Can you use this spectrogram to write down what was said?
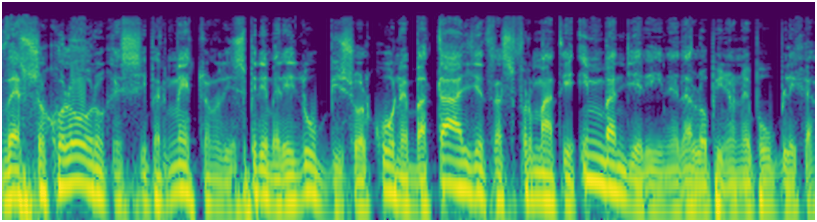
verso coloro che si permettono di esprimere i dubbi su alcune battaglie trasformati in bandierine dall'opinione pubblica.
